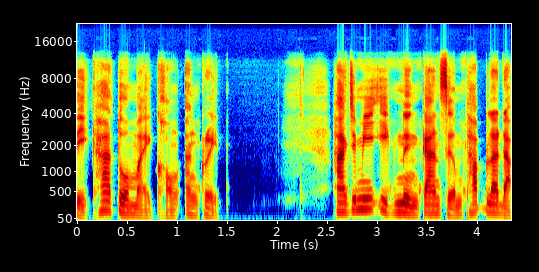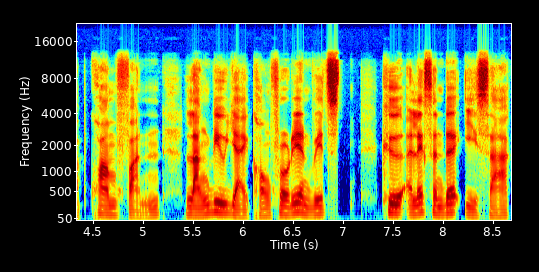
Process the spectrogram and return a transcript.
ติค่าตัวใหม่ของอังกฤษ หากจะมีอีกหนึ่งการเสริมทัพระดับความฝัน หลังดีลใหญ่ของฟลอเรียนวิทส์คืออเล็กซานเดอร์อีซัก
